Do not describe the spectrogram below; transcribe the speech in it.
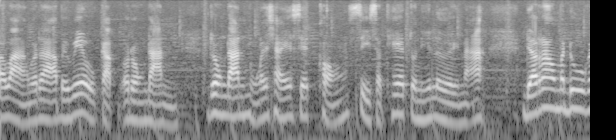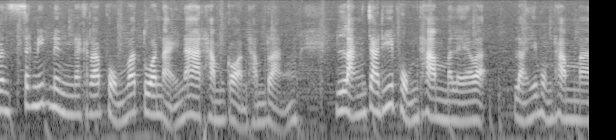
ระหว่างเวลาเอาไปเวลกับโรงดัน โรงดันผมก็จะใช้เซตของ4สัตว์เทพตัวนี้เลยนะ เดี๋ยวเรามาดูกันสักนิดหนึ่งนะครับผมว่าตัวไหนน่าทำก่อนทำหลัง หลังจากที่ผมทำมาแล้วอะ หลังที่ผมทำมา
